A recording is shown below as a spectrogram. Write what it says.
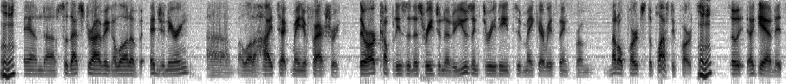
mm-hmm. And uh, so that's driving a lot of engineering, uh, a lot of high-tech manufacturing. There are companies in this region that are using 3D to make everything from metal parts to plastic parts. Mm-hmm. So again, it's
